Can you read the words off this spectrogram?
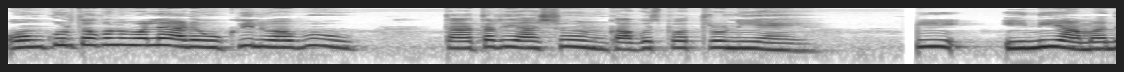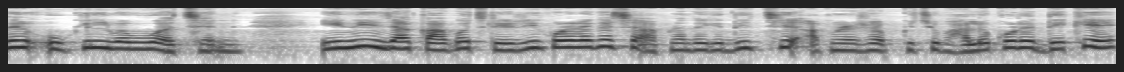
অঙ্কুর তখন বলে, আরে উকিল বাবু তাড়াতাড়ি আসুন কাগজপত্র নিয়ে। ইনি- আমাদের উকিলবাবু আছেন। ইনি যা কাগজ রেডি করে রেখেছে আপনাদেরকে দিচ্ছি। আপনারা সব কিছু ভালো করে দেখে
